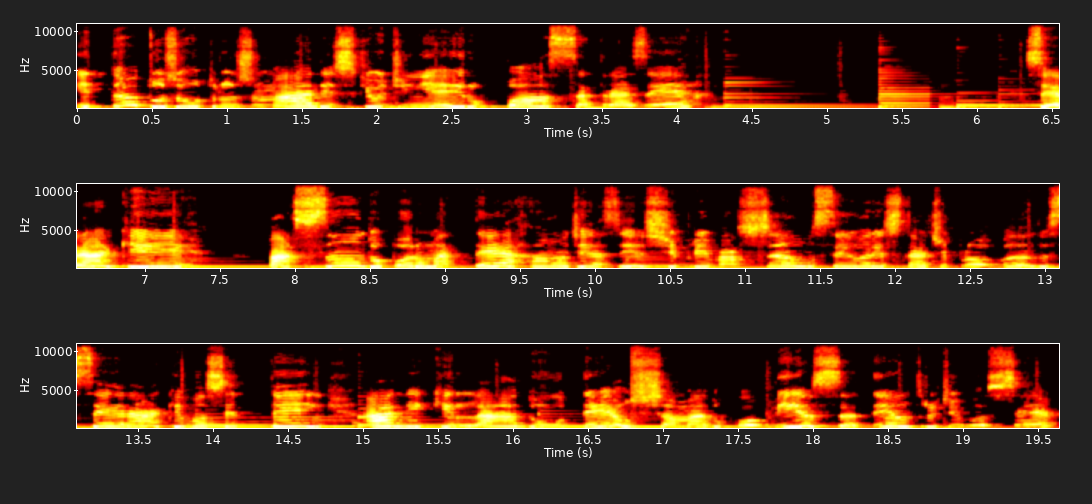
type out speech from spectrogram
e tantos outros males que o dinheiro possa trazer? Será que passando por uma terra onde existe privação, o Senhor está te provando. Será que você tem aniquilado o Deus chamado cobiça dentro de você?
